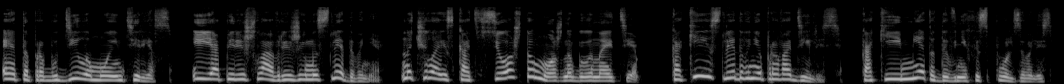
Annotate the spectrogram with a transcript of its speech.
Это пробудило мой интерес, и я перешла в режим исследования, начала искать все, что можно было найти. Какие исследования проводились, какие методы в них использовались,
